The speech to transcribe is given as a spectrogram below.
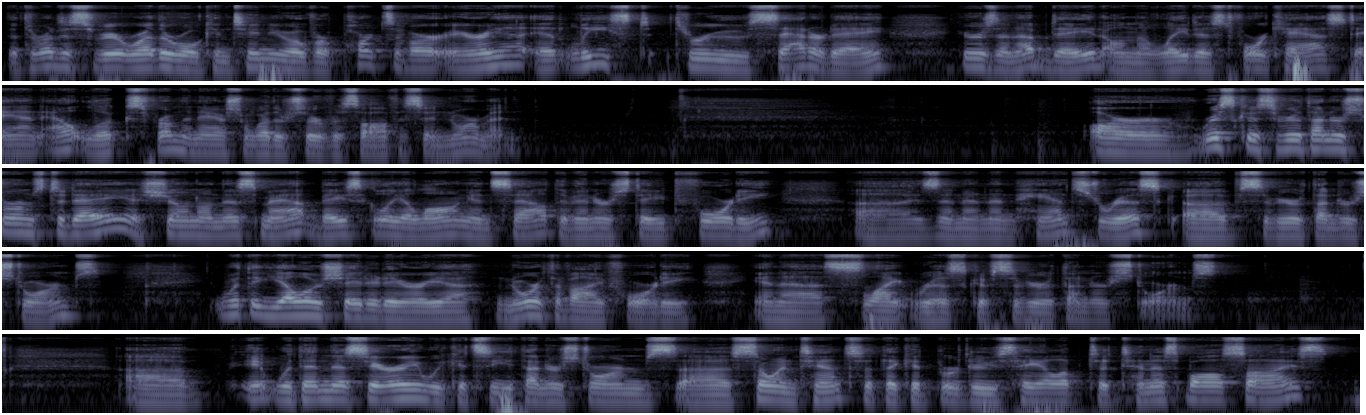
The threat of severe weather will continue over parts of our area at least through Saturday. Here's an update on the latest forecast and outlooks from the National Weather Service office in Norman. Our risk of severe thunderstorms today, as shown on this map, basically along and south of Interstate 40, uh, is in an enhanced risk of severe thunderstorms, with a yellow shaded area north of I 40 in a slight risk of severe thunderstorms. Uh, it, within this area, we could see thunderstorms uh, so intense that they could produce hail up to tennis ball size,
